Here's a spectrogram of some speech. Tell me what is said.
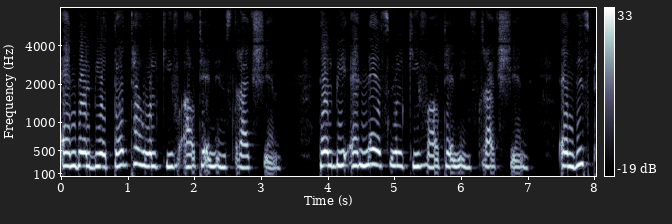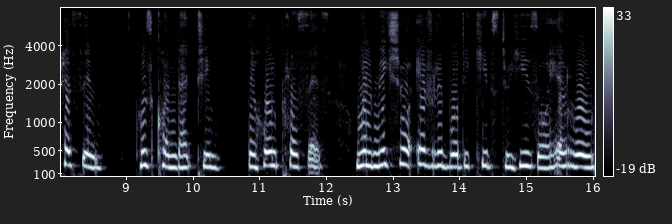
And there'll be a doctor who will give out an instruction. There'll be a nurse who will give out an instruction. And this person who's conducting the whole process will make sure everybody keeps to his or her role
